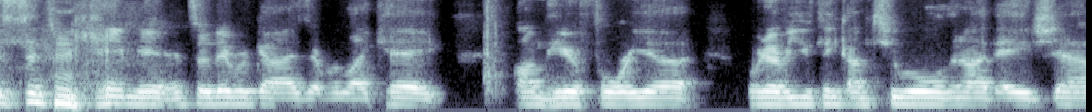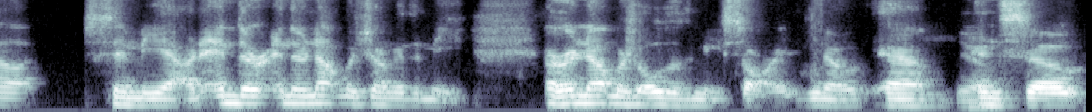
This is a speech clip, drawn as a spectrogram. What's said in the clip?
since we came in. And so they were guys that were like, hey, I'm here for you. Whenever you think I'm too old and I've aged out, send me out. And they're and they're not much younger than me or not much older than me sorry you know um, yeah. and so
